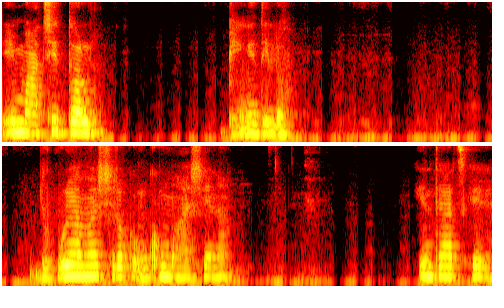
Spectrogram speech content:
এই মাছির দল ভেঙে দিল। দুপুরে আমার সেরকম ঘুম আসে না। কিন্তু আজকে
